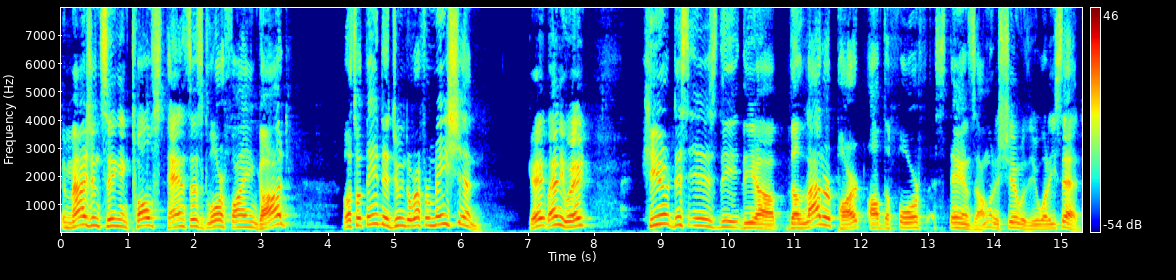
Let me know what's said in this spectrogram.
Imagine singing 12 stanzas glorifying God. That's what they did during the Reformation. Okay, but anyway, here this is the the uh, the latter part of the fourth stanza. I'm going to share with you what he said.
